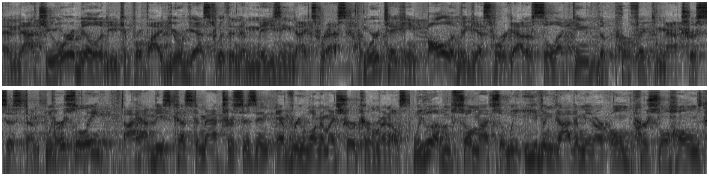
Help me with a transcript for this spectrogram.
and that's your ability to provide your guests with an amazing night's rest. We're taking all of the guesswork out of selecting the perfect mattress system. Personally, I have these custom mattresses in every one of my short term rentals. We love them so much that we even got them in our own personal homes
